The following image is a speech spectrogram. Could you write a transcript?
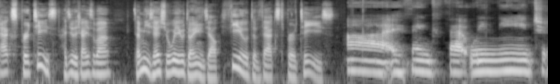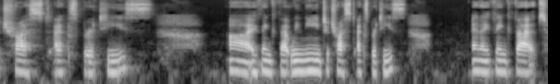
Expertise 还记得啥意思吧？咱们以前学过一个短语叫 field of expertise。 Uh, I think that we need to trust expertise. Uh, I think that we need to trust expertise. And I think that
